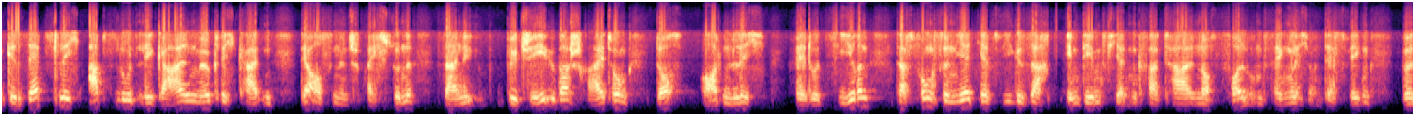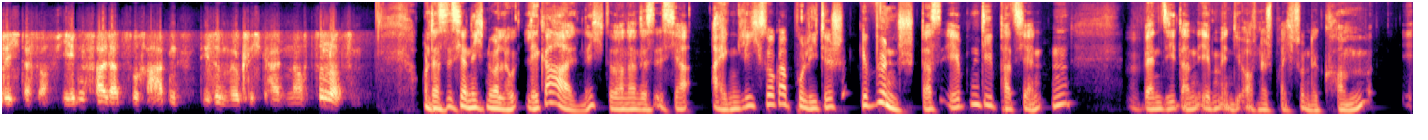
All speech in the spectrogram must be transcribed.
gesetzlich absolut legalen Möglichkeiten der offenen Sprechstunde seine Budgetüberschreitung doch ordentlich reduzieren. Das funktioniert jetzt, wie gesagt, in dem vierten Quartal noch vollumfänglich und deswegen würde ich das auf jeden Fall dazu raten, diese Möglichkeiten auch zu nutzen. Und das ist ja nicht nur legal, nicht, sondern das ist ja eigentlich sogar politisch gewünscht, dass eben die Patienten, wenn sie dann eben in die offene Sprechstunde kommen, e-,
